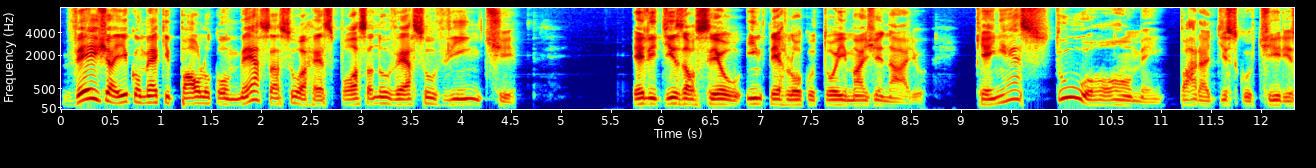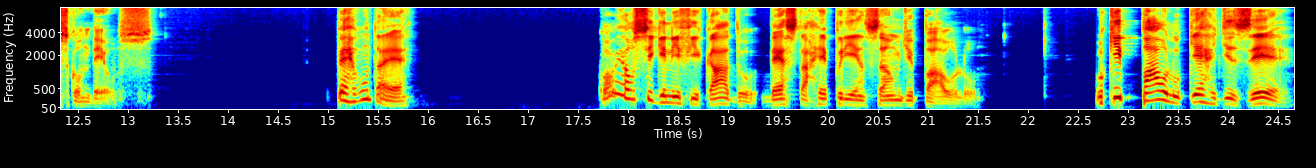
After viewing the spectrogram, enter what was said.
Veja aí como é que Paulo começa a sua resposta no verso 20. Ele diz ao seu interlocutor imaginário: Quem és tu, homem, para discutires com Deus? Pergunta é: qual é o significado desta repreensão de Paulo? O que Paulo quer dizer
